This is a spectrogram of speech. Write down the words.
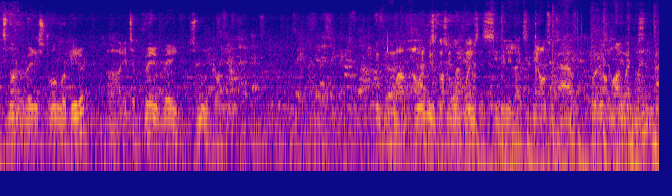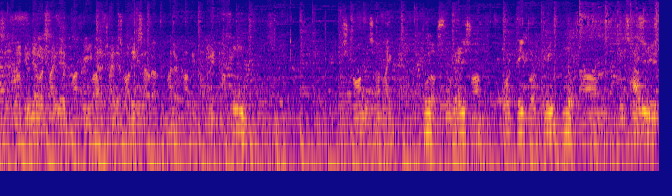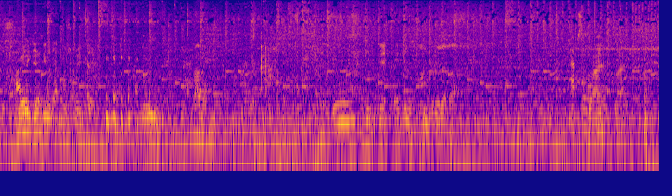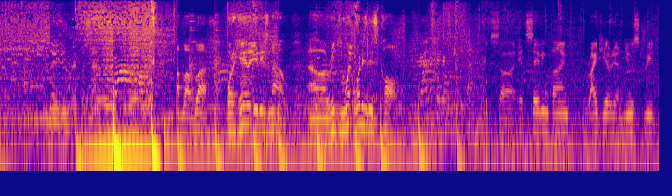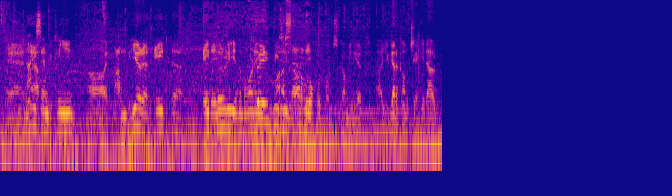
It's not a really strong or bitter. Uh, it's a very, very smooth coffee. Wow, I want to think this whole thing. is She really likes it. They also have reason a why holiday we blend. So if you never tried their coffee, you gotta try their holiday. Shout out to Pilot Coffee for great coffee. strong. It's not like full of sugar. Very soft or thick or cream. Um, it's how do you how do you feel that much cream? mm. Love it. Mm. This bacon is unbelievable. Absolutely. right. Amazing breakfast sandwich. Blah blah blah. But here it is now. Uh, Ricky, what, what is this called? Brown sugar sticky buns. Folks, uh, it's Saving Thyme right here in New Street and nice and clean. Uh, I'm here at 8 uh, 8.30 in the morning. Very busy, a lot of local folks coming here. Uh, you gotta come check it out.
